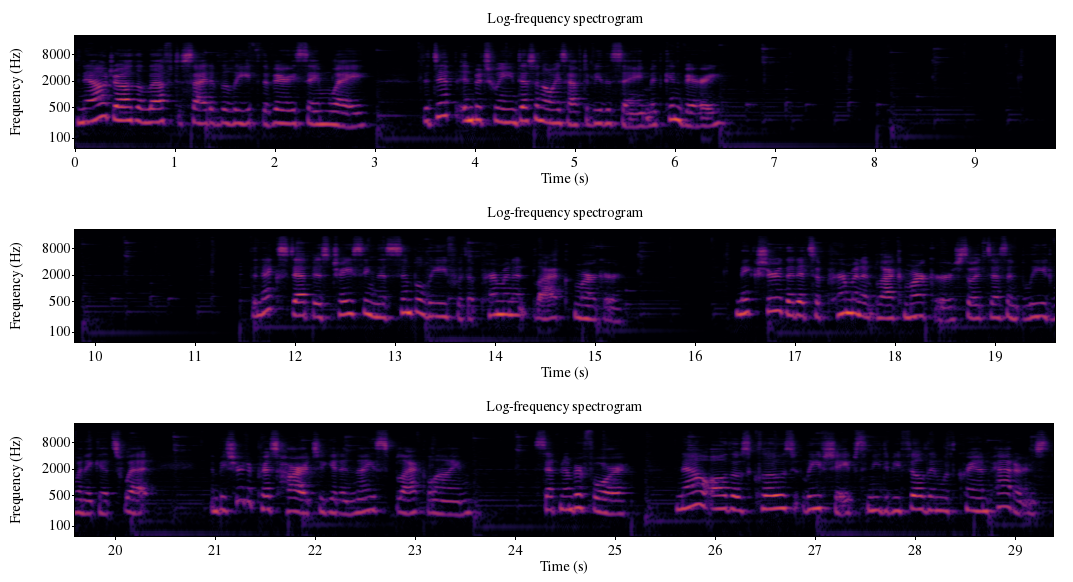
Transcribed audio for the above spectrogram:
Now draw the left side of the leaf the very same way. The dip in between doesn't always have to be the same, it can vary. The next step is tracing this simple leaf with a permanent black marker. Make sure that it's a permanent black marker so it doesn't bleed when it gets wet, and be sure to press hard to get a nice black line. Step number four. Now all those closed leaf shapes need to be filled in with crayon patterns.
